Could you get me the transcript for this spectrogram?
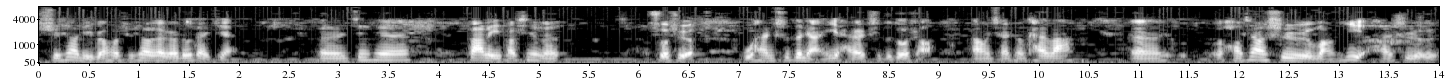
学校里边和学校外边都在建。嗯，今天发了一条新闻，说是武汉斥资两亿还是斥资多少，然后全程开挖。嗯，好像是网易还是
